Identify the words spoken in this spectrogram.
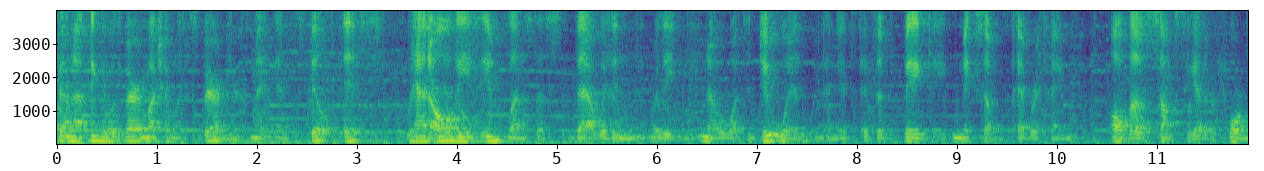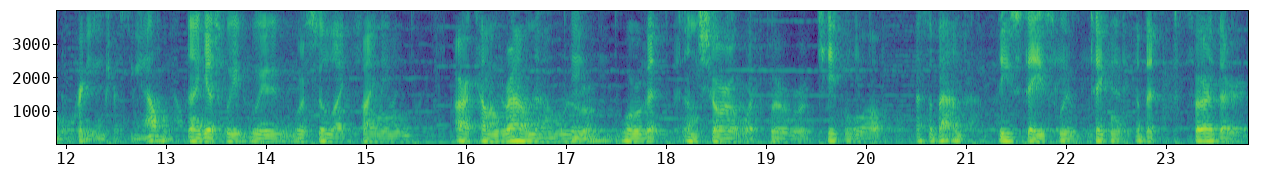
then I think it was very much of an experiment, and it, it still is. We had all these influences that we didn't really know what to do with, and it's it's a big mix of everything. All those songs together formed a pretty interesting album. I guess we, we were still like finding our common ground and we were, Mm. were a bit unsure of what we were capable of as a band. These days we've taken it a bit further.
